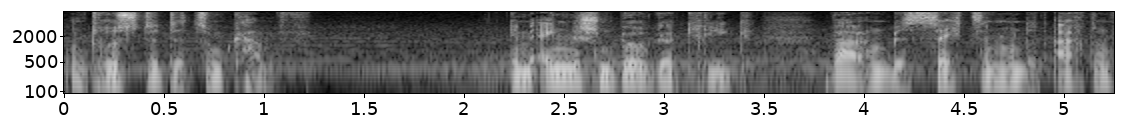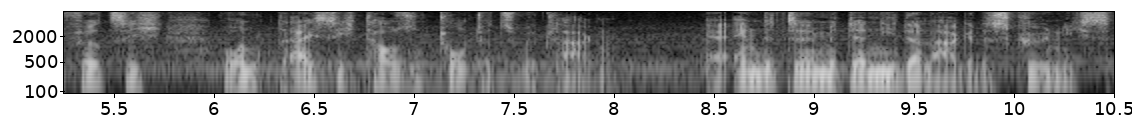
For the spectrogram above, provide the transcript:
und rüstete zum Kampf. Im englischen Bürgerkrieg waren bis 1648 rund 30.000 Tote zu beklagen. Er endete mit der Niederlage des Königs,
